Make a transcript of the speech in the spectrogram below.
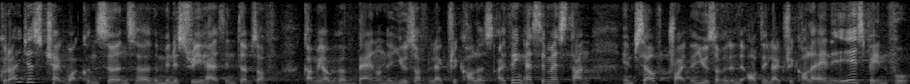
Could I just check what concerns uh, the ministry has in terms of coming up with a ban on the use of electric collars? I think SMS Tan himself tried the use of, of the electric collar and it is painful.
